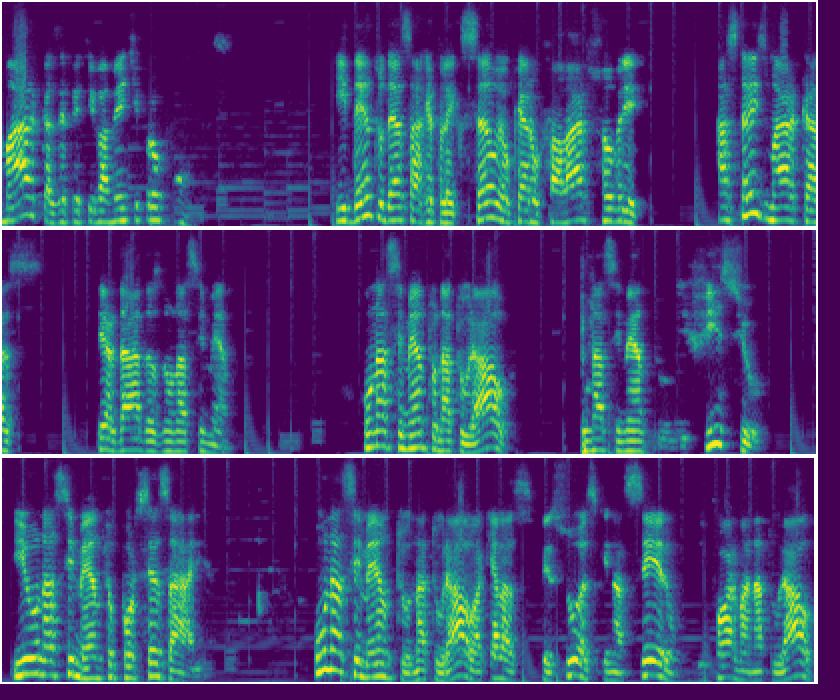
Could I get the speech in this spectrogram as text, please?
marcas efetivamente profundas. E dentro dessa reflexão eu quero falar sobre as três marcas herdadas no nascimento. O nascimento natural, o nascimento difícil e o nascimento por cesárea. O nascimento natural, aquelas pessoas que nasceram de forma natural,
